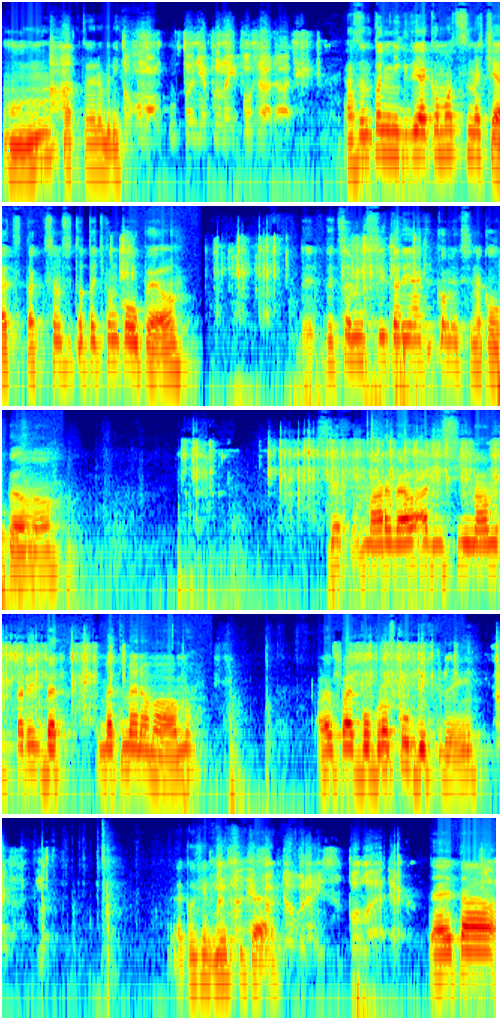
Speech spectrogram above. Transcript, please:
Mm, A tak to je dobrý. toho mám úplně plný pořadač. Já jsem to nikdy jako moc nečet, tak jsem si to teď koupil. Te- Teď jsem si tady nějaký komiksy nakoupil, no. Těch Marvel a DC mám tady Bat, Batmana mám. Ale úplně obrovskou bikli. No, Jakože větší je podle, jak, To je ta,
